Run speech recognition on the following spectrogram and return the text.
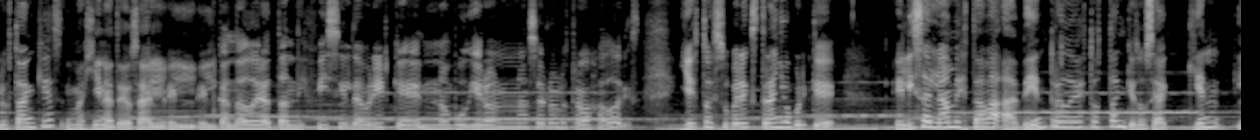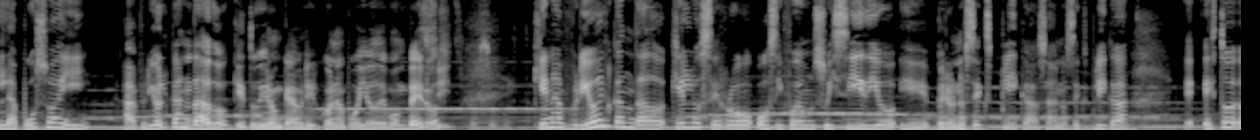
los tanques, imagínate, o sea, el, el, candado era tan difícil de abrir que no pudieron hacerlo los trabajadores. Y esto es súper extraño porque Elisa Lam estaba adentro de estos tanques, o sea, ¿quién la puso ahí? abrió el candado, que tuvieron que abrir con apoyo de bomberos. Sí, por supuesto. ¿Quién abrió el candado? ¿Quién lo cerró? O si fue un suicidio, eh, pero no se explica, o sea, no se explica. Eh, Esto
